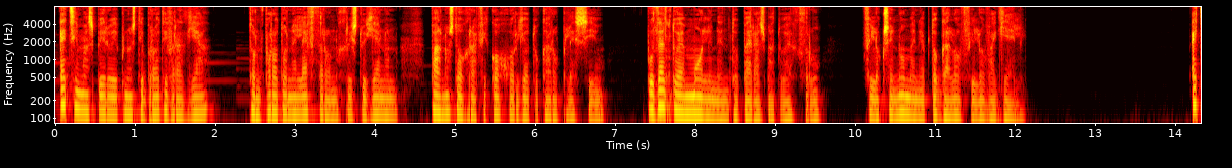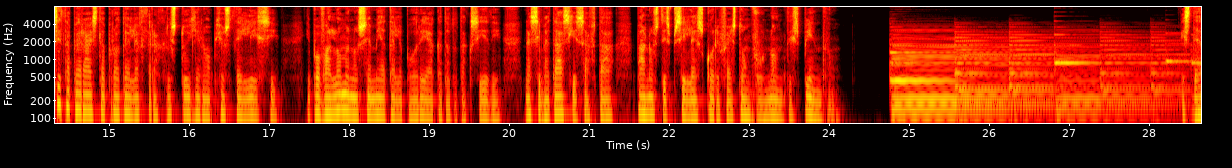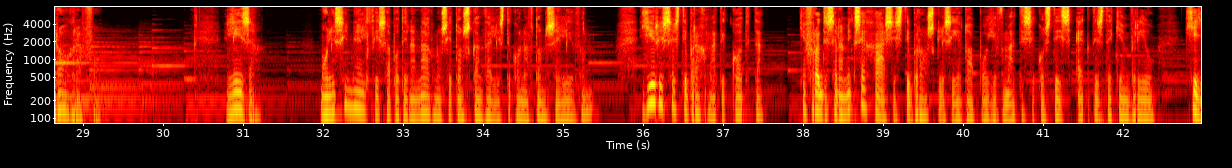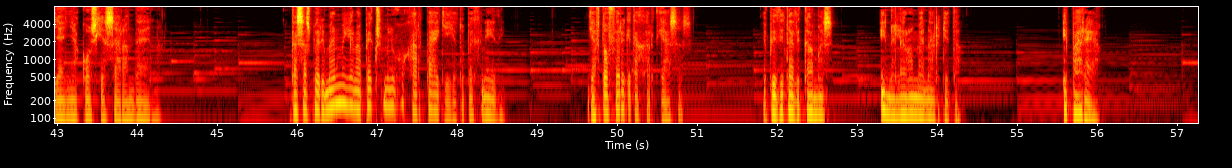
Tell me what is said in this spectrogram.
Έτσι μας πήρε ο ύπνος την πρώτη βραδιά των πρώτων ελεύθερων Χριστουγέννων πάνω στο γραφικό χωριό του Καροπλαισίου, που δεν το εμόλυνε το πέρασμα του εχθρού, φιλοξενούμενοι από τον καλό φίλο Βαγγέλη. Έτσι θα περάσει τα πρώτα ελεύθερα Χριστούγεννα όποιος θελήσει, υποβαλόμενος σε μια ταλαιπωρία κατά το ταξίδι, να συμμετάσχει σε αυτά πάνω στις ψηλές κορυφές των βουνών της Πίνδου. Ιστερόγραφο Λίζα, μόλις συνέλθεις από την ανάγνωση των σκανδαλιστικών αυτών σελίδων, γύρισες στην πραγματικότητα και φρόντισε να μην ξεχάσεις την πρόσκληση για το απόγευμα της 26ης Δεκεμβρίου 1941. Θα σας περιμένουμε για να παίξουμε λίγο χαρτάκι για το παιχνίδι. Γι' αυτό φέρε και τα χαρτιά σας, επειδή τα δικά μας είναι λερωμένα αρκετά. Η παρέα.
